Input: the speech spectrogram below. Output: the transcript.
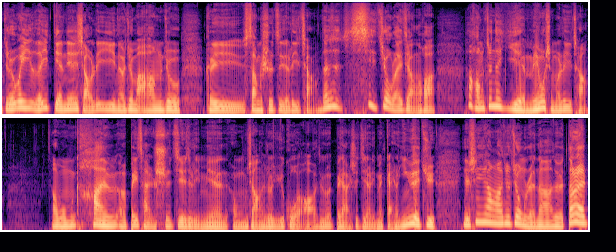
就是为了一点点小利益呢，就马上就可以丧失自己的立场。但是细究来讲的话，他好像真的也没有什么立场啊！我们看呃《悲惨世界》这里面，我们讲的说雨果啊，这个《悲惨世界》里面改成音乐剧也是一样啊，就这种人啊，对。当然，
